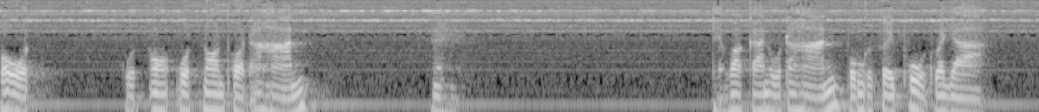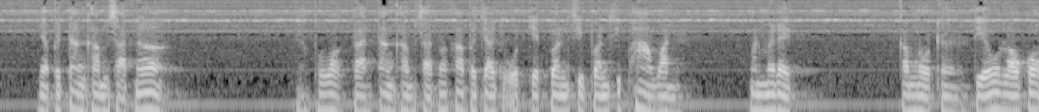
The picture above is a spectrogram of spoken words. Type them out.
ก็อด อดอดนอนผอดอาหาร แต่ว่าการอดอาหาร ผมก็เคยพูดว่าอย่า อย่าไปตั้งคำสัตว์เนอะเพราะว่าการตั้งคำสัตว์ว่าข้าพเจ้าจะอดเจ็ดวันสิบวันสิบห้าวัน มันไม่ได้กำหนดเดี๋ยวเราก็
